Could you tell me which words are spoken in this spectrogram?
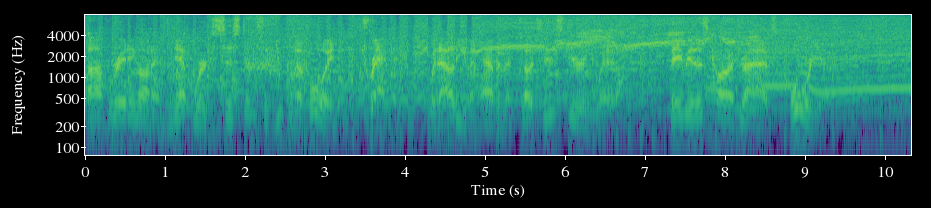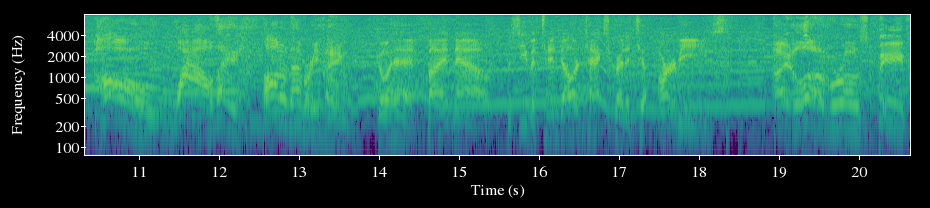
operating on a network system so you can avoid traffic without even having to touch your steering wheel. Baby, this car drives for you. Oh, wow! They thought of everything. Go ahead, buy it now. Receive a $10 tax credit to Arby's. I love roast beef.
